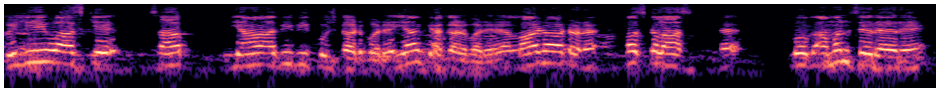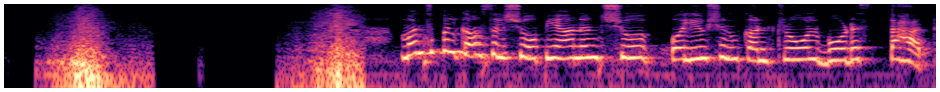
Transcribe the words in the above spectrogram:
blue us کے صاحب یہاں ابھی بھی کچھ گڑبڑ ہے یہاں کیا گڑبڑ ہے لارڈ آرڈر ہے فرسٹ کلاس ہے لوگ امن سے رہ رہے ہیں municipal council Shopian pollution control boards تحت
